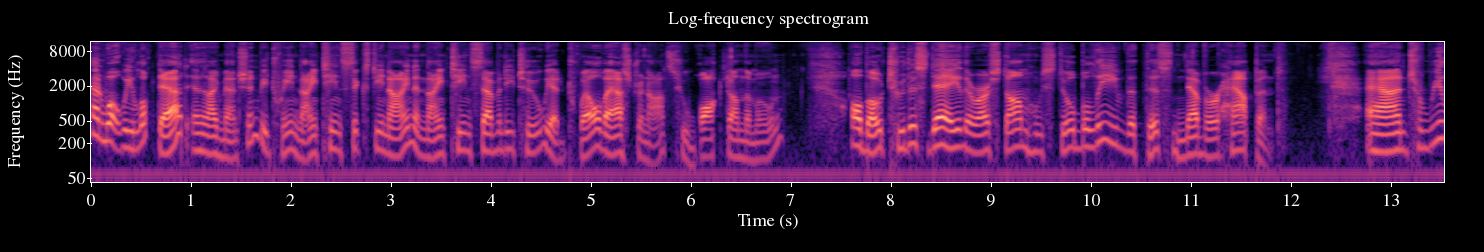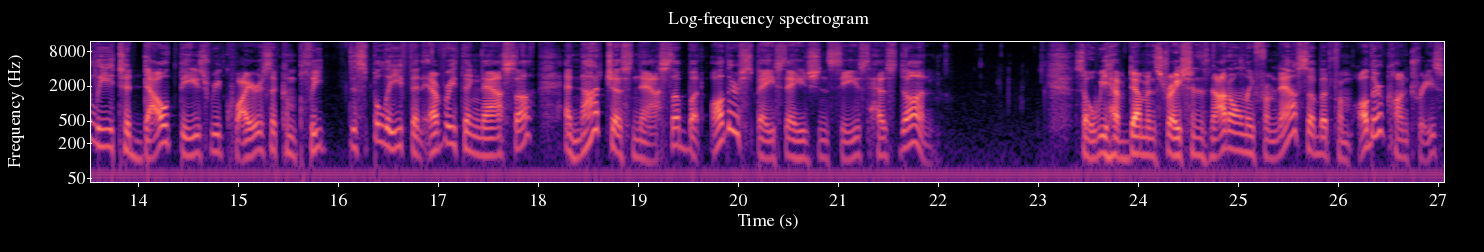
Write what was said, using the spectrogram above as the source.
And what we looked at and I mentioned between 1969 and 1972 we had 12 astronauts who walked on the moon. Although to this day there are some who still believe that this never happened. And to really to doubt these requires a complete disbelief in everything NASA and not just NASA, but other space agencies has done. So we have demonstrations not only from NASA, but from other countries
